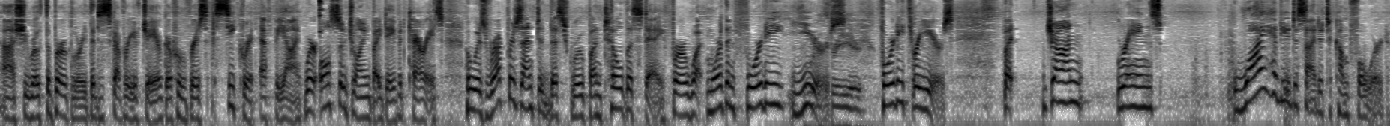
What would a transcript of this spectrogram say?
uh, she wrote The Burglary, the discovery of J. Edgar Hoover's secret FBI. We're also joined by David Kairys, who has represented this group until this day for, what, more than 40 years? 43 years. 43 years. But, John Raines, why have you decided to come forward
